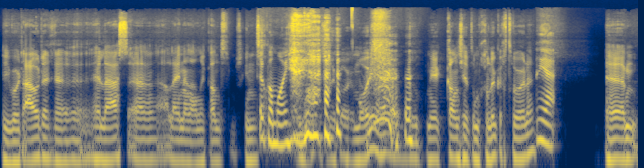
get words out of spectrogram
Je wordt ouder, uh, helaas. alleen aan de andere kant misschien. Dat is ook wel mooi. Dat is ook wel mooi. Hè? meer kans hebt om gelukkig te worden. Ja. Um,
